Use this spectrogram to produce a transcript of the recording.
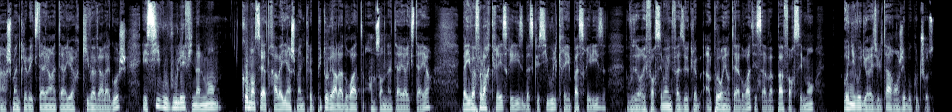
un chemin de club extérieur-intérieur qui va vers la gauche, et si vous voulez finalement commencer à travailler un chemin de club plutôt vers la droite en faisant de l'intérieur-extérieur, bah, il va falloir créer ce release parce que si vous le créez pas ce release, vous aurez forcément une phase de club un peu orientée à droite et ça va pas forcément au niveau du résultat arranger beaucoup de choses.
